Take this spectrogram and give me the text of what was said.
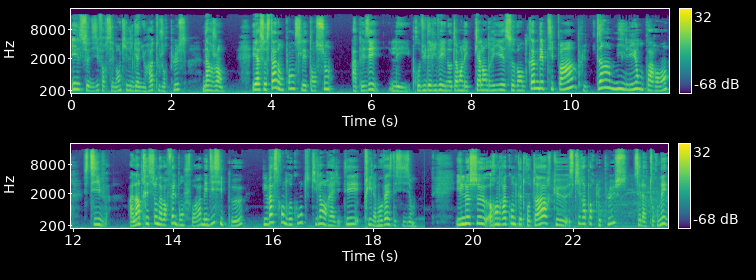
Il se dit forcément qu'il gagnera toujours plus d'argent. Et à ce stade, on pense les tensions apaisées. Les produits dérivés, et notamment les calendriers, se vendent comme des petits pains, plus d'un million par an. Steve a l'impression d'avoir fait le bon choix, mais d'ici peu, il va se rendre compte qu'il a en réalité pris la mauvaise décision. Il ne se rendra compte que trop tard que ce qui rapporte le plus, c'est la tournée,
